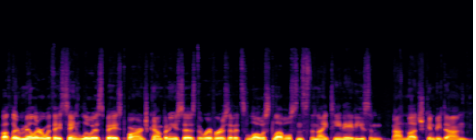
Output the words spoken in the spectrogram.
Butler Miller, with a St. Louis based barge company, says the river is at its lowest level since the 1980s and not much can be done.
